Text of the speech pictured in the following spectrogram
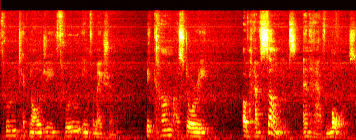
through technology, through information, become a story of have-somes and have-mores.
